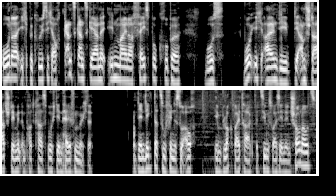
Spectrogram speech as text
Oder ich begrüße dich auch ganz, ganz gerne in meiner Facebook-Gruppe, wo ich allen, die, die am Start stehen mit einem Podcast, wo ich denen helfen möchte. Den Link dazu findest du auch im Blogbeitrag beziehungsweise in den Show Notes.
